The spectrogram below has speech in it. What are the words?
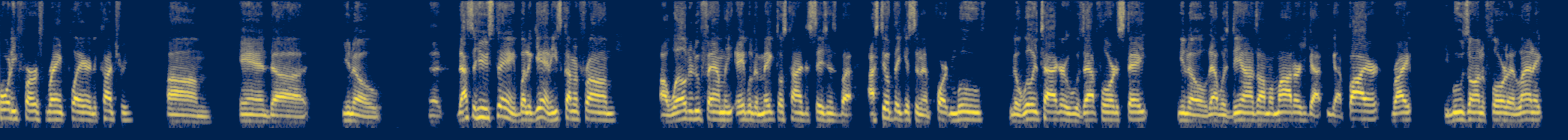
41st ranked player in the country. Um, and, uh, you know, uh, that's a huge thing. But again, he's coming from a well-to-do family, able to make those kind of decisions. But I still think it's an important move. You know, Willie Taggart, who was at Florida State, you know, that was Deion's alma mater. He got he got fired, right? He moves on to Florida Atlantic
